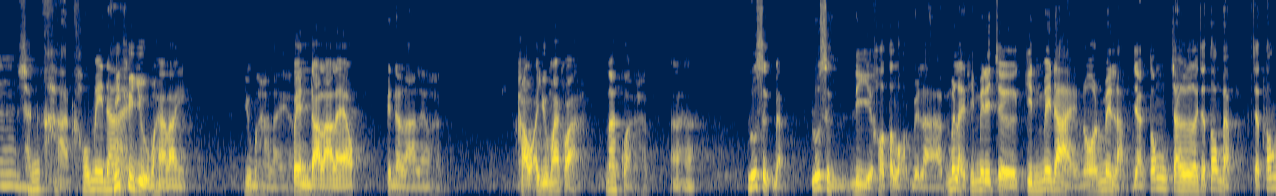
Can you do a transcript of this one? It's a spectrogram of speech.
อืมฉันขาดเขาไม่ได้นี่คืออยู่มหาลัย อยู่มหาลัยครับ เป็นดาราแล้ว เป็นดาราแล้วครับ เขาอายุมากกว่า มากกว่าครับ อ่าฮะ รู้สึกแบบรู้สึกดีกับเขาตลอดเวลา เมื่อไหร่ที่ไม่ได้เจอกินไม่ได้ นอนไม่หลับอยากต้องเจอจะต้องแบบจะต้อง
